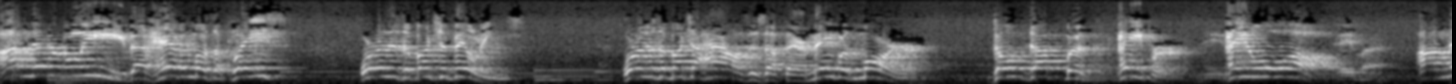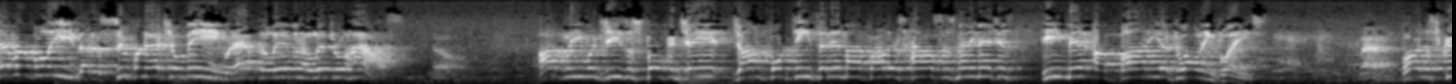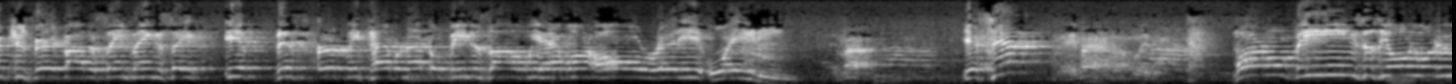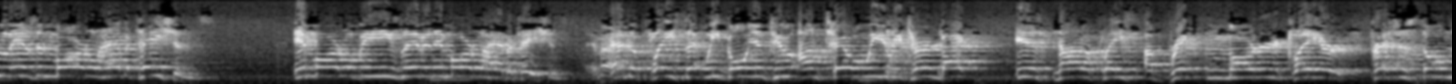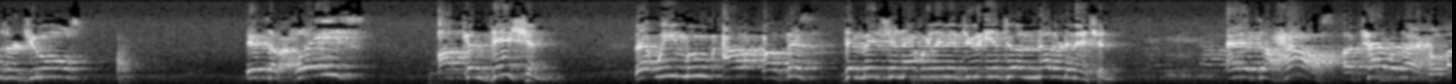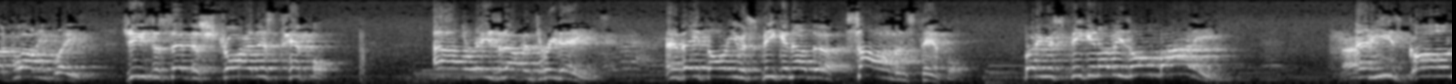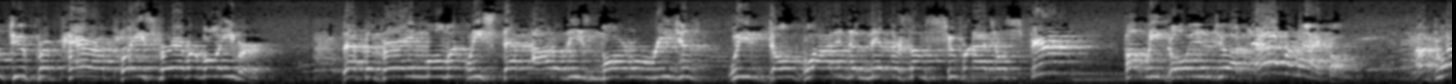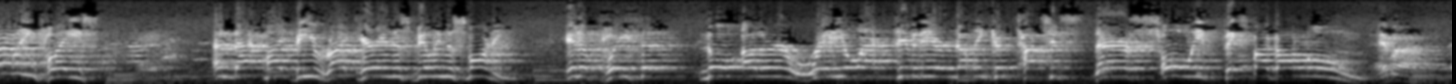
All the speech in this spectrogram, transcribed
I've never believed that heaven was a place where there's a bunch of buildings, where there's a bunch of houses up there made with mortar, doped up with paper, paint on the wall. Amen. I've never believed that a supernatural being would have to live in a literal house. No. I believe when Jesus spoke in John 14 said, In my Father's house is many mansions, He meant a body, a dwelling place. Amen. For the scriptures verify the same thing to say, if this earthly tabernacle be dissolved, we have one already waiting. Amen. You see it? Amen. I believe it. Mortal beings is the only one who lives in mortal habitations. Immortal beings live in immortal habitations. Amen. And the place that we go into until we return back is not a place of brick and mortar, clay or precious stones or jewels. It's a place, a condition that we move out of this dimension that we live into into another dimension. And it's a house, a tabernacle, a dwelling place. Jesus said, destroy this temple. I'll raise it up in three days. And they thought he was speaking of the Solomon's temple. But he was speaking of his own body. And he's gone to prepare a place for every believer. That the very moment we step out of these mortal regions, we don't go out into myth or some supernatural spirit, but we go into a tabernacle, a dwelling place. And that might be right here in this building this morning, in a place that no other radioactivity or nothing can touch. It's there solely fixed by God alone. Amen.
